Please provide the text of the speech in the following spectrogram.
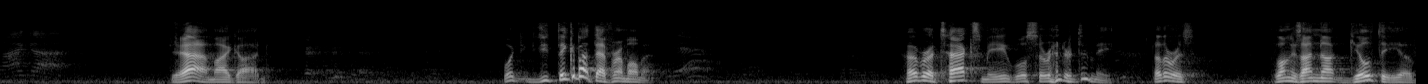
My God. Yeah, my God. What did you think about that for a moment? Yeah. Whoever attacks me will surrender to me. In other words, as long as I'm not guilty of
